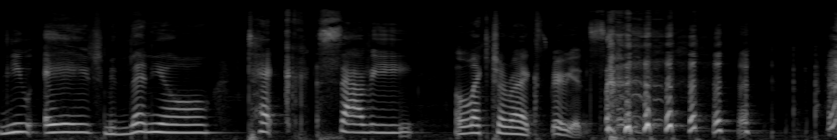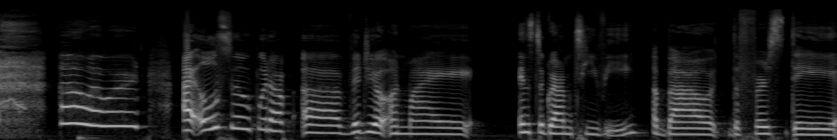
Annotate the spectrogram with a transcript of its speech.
new age, millennial, tech savvy lecturer experience. oh my word. I also put up a video on my Instagram TV about the first day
